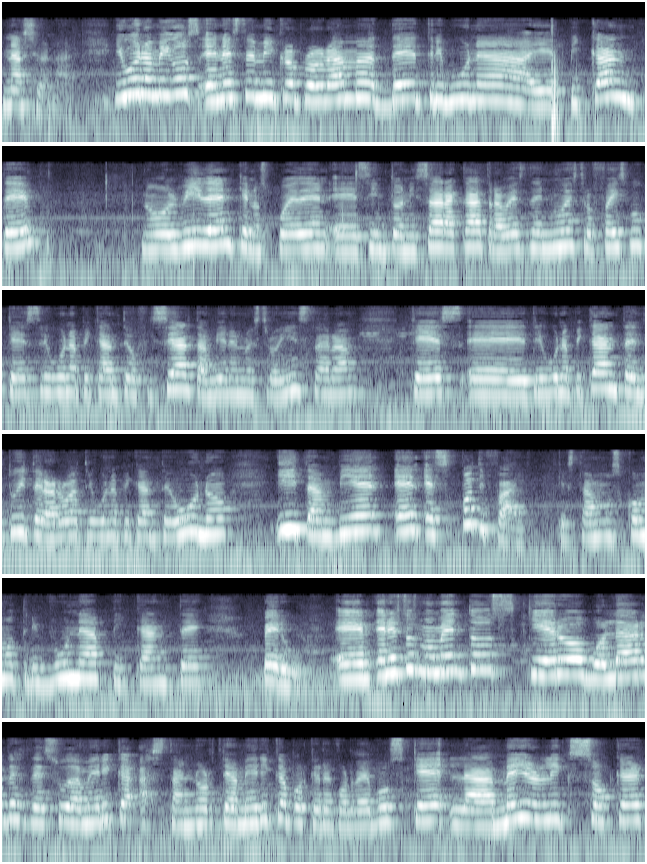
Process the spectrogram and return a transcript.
nacional. Y bueno amigos, en este microprograma de Tribuna eh, Picante, no olviden que nos pueden eh, sintonizar acá a través de nuestro Facebook, que es Tribuna Picante Oficial, también en nuestro Instagram, que es eh, Tribuna Picante, en Twitter, arroba Tribuna Picante 1, y también en Spotify, que estamos como Tribuna Picante Perú. En estos momentos quiero volar desde Sudamérica hasta Norteamérica porque recordemos que la Major League Soccer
